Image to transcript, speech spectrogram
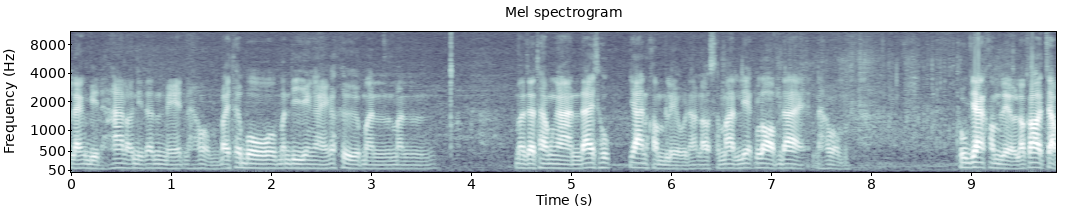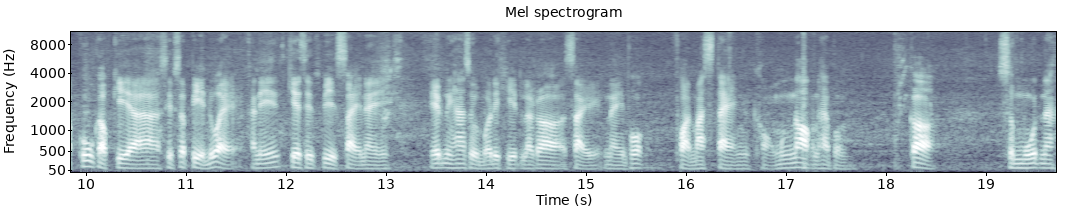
แรงบิด 500 นิวตันเมตรนะครับผม ใบเทอร์โบมันดียังไงก็คือมันมันมันจะทำงานได้ทุกย่านความเร็วนะ เราสามารถเรียกรอบได้นะครับผม ทุกย่านความเร็ว แล้วก็จับคู่กับเกียร์ 10 สปีดด้วย คันนี้เกียร์ 10 สปีดใส่ใน F150 Body Kit แล้วก็ใส่ในพวก Ford Mustang ของเมืองนอกนะครับผมก็สมูทนะ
